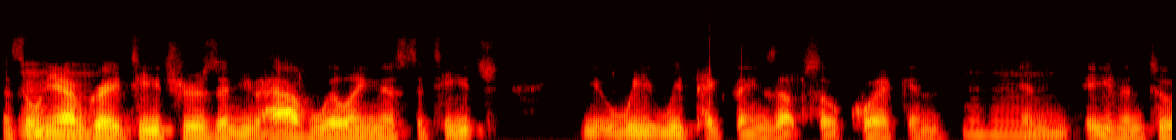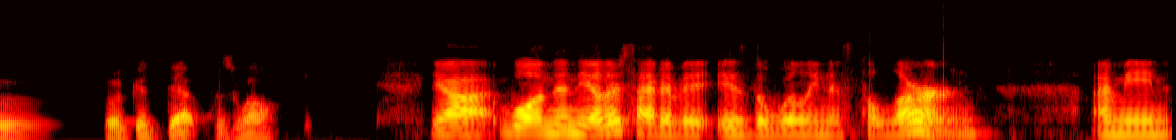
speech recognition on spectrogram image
And so when you have Mm-hmm. great teachers and you have willingness to teach you, we we pick things up so quick and Mhm. and even to a good depth as well. Yeah, well, and then the other side of it is the willingness to learn. I mean,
